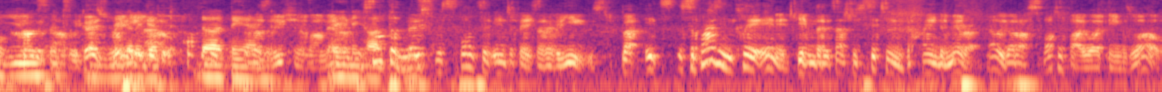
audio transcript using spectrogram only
well. use, it's it goes really gonna get dirty The and resolution of our mirror. really it's not the most responsive interface I've ever used, but it's a surprisingly clear image given that it's actually sitting behind a mirror. Oh, we got our Spotify working as well.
